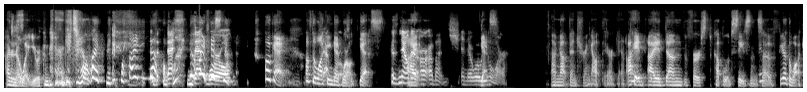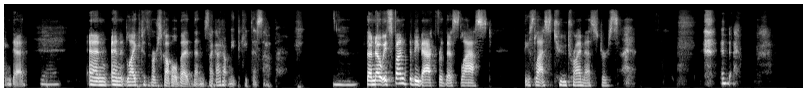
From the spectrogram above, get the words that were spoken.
I don't know what you were comparing it to. Like what? No. That that world, Okay, of the Walking Dead world. world. Yes, because now there I- are a bunch, and there will Yes. be more. I'm not venturing out there again. I had I had done the first couple of seasons of Fear the Walking Dead, Yeah. and and liked the first couple, but then it's like I don't need to keep this up. No. So no, it's fun to be back for this last these last two trimesters. And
